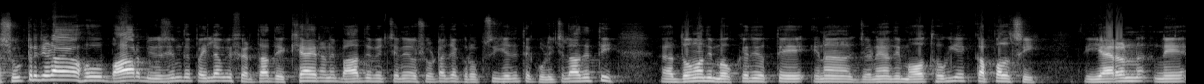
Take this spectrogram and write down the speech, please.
ਸ਼ੂਟਰ ਜਿਹੜਾ ਉਹ ਬਾਹਰ ਮਿਊਜ਼ੀਅਮ ਦੇ ਪਹਿਲਾਂ ਵੀ ਫਿਰਦਾ ਦੇਖਿਆ ਇਹਨਾਂ ਨੇ ਬਾਅਦ ਦੇ ਵਿੱਚ ਇਹਨੇ ਉਹ ਛੋਟਾ ਜਿਹਾ ਗਰੁੱਪ ਸੀ ਜਿਹਦੇ ਤੇ ਗੋਲੀ ਚਲਾ ਦਿੱਤੀ। ਦੋਵਾਂ ਦੀ ਮੌਕੇ ਦੇ ਉੱਤੇ ਇਹਨਾਂ ਜਣਿਆਂ ਦੀ ਮੌਤ ਹੋ ਗਈ ਇਹ ਕਪਲ ਸੀ। ਯੈਰਨ ਨੇ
